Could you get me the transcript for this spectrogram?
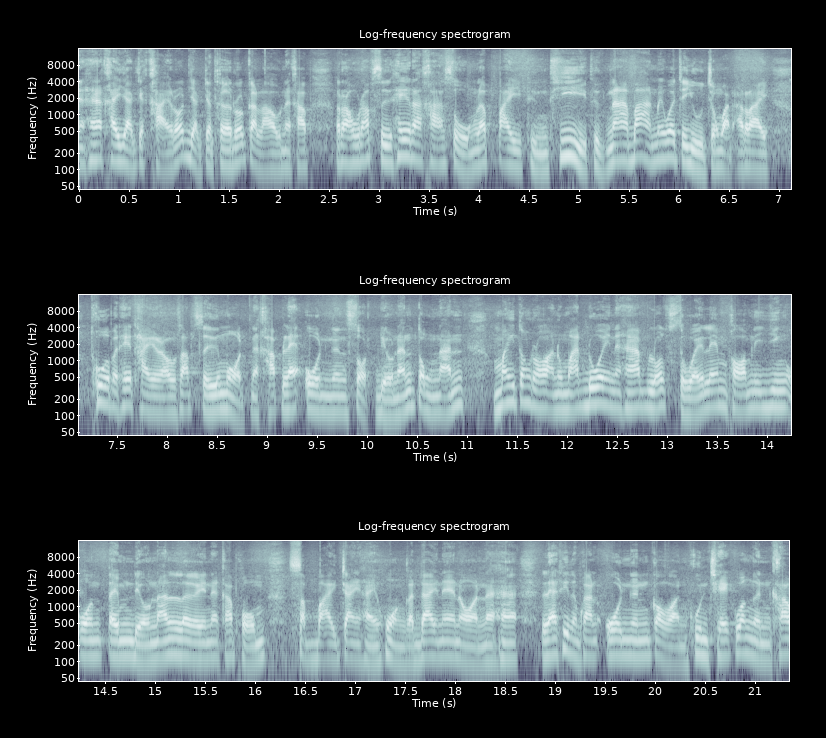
นะฮะใครอยากจะขายรถอยากจะเทิร์รถกับเรานะครับเรารับซื้อให้ราคาสูงแล้วไปถึงที่ถึงหน้าบ้านไม่ว่าจะอยู่จังหวัดอะไร ทั่วประเทศไทยเรารับซื้อหมดนะครับและโอนเงินสดเดี๋ยวนั้นตรงนั้นไม่ต้องรออนุมัติด้วยนะครับรถสวยเล่มพร้อมนี่ยิ่งโอนเต็มเดี๋ยวนั้นเลยนะครับผมสบายใจหายห่วงกันได้แน่นอนนะฮะและที่สำคัญโอนเงินก่อน คุณเช็คว่าเงินเข้า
